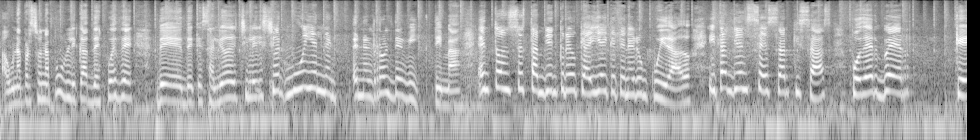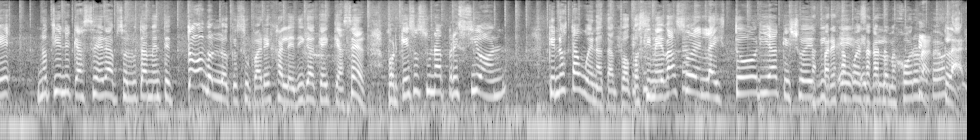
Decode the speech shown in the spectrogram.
a una persona pública después de, de- que salió de Chilevisión muy en el, en el rol de víctima. Entonces también creo que ahí hay que tener un cuidado. Y también César quizás poder ver que no tiene que hacer absolutamente todo lo que su pareja le diga que hay que hacer, porque eso es una presión que no está buena tampoco. Si me baso en la historia que yo he Las vi- parejas eh, pueden eh, sacar lo mejor o lo peor. Claro.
